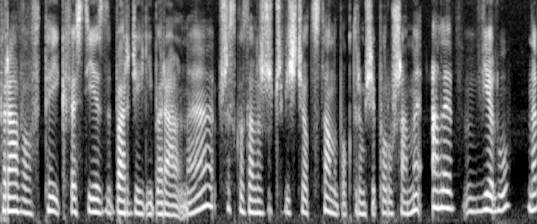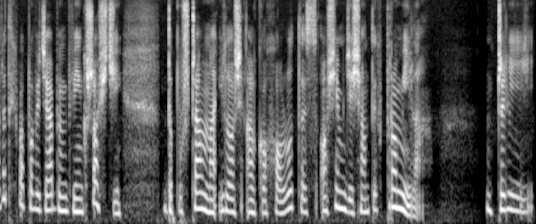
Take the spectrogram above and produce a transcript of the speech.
prawo w tej kwestii jest bardziej liberalne. Wszystko zależy oczywiście od stanu, po którym się poruszamy, ale w wielu, nawet chyba powiedziałabym w większości, dopuszczalna ilość alkoholu to jest 0,8 promila. Czyli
